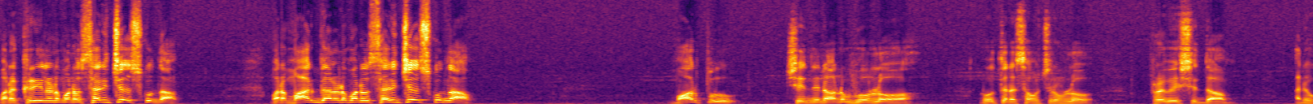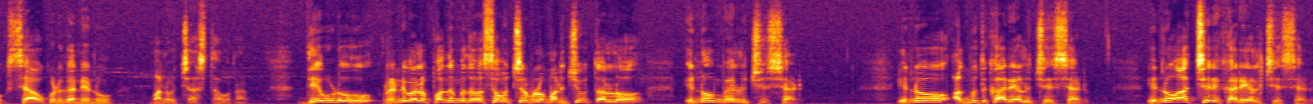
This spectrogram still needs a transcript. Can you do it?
మన క్రియలను మనం సరిచేసుకుందాం. మన మార్గాలను మనం సరిచేసుకుందాం. మార్పు చెందిన అనుభవంలో నూతన సంవత్సరంలో ప్రవేశిద్దాం అని ఒక సేవకుడిగా నేను మనవి చేస్తూ ఉన్నాను. దేవుడు రెండు వేల పంతొమ్మిదవ సంవత్సరంలో మన జీవితాల్లో ఎన్నో మేలు చేశాడు. ఎన్నో అద్భుత కార్యాలు చేశాడు. ఎన్నో ఆశ్చర్య కార్యాలు చేశాడు.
